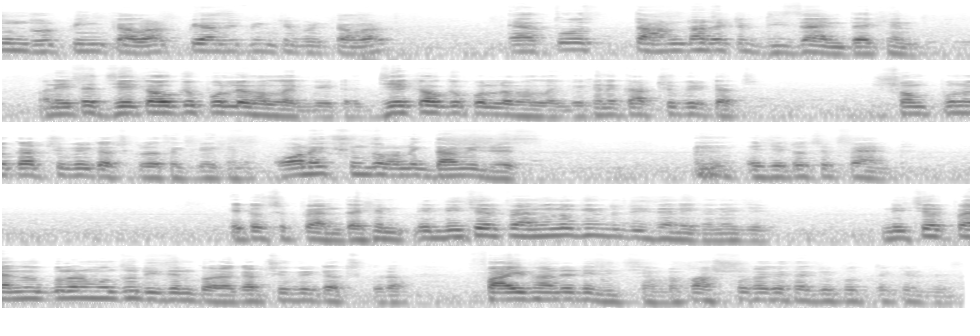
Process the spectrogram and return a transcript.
সুন্দর পিঙ্ক কালার পেঁয়াজি পিঙ্ক টাইপের কালার এত স্ট্যান্ডার্ড একটা ডিজাইন দেখেন। মানে এটা যে কাউকে পরলে ভালো লাগবে এটা, যে কাউকে পরলে ভালো লাগবে, এখানে কারচুপির কাজ। সম্পূর্ণ কারচুপির কাজ করা থাকবে এখানে। অনেক সুন্দর, অনেক দামি ড্রেস এই যেটা হচ্ছে প্যান্ট। এটা হচ্ছে প্যান্ট, দেখেন নিচের প্যানেলও কিন্তু ডিজাইন এখানে যে। নিচের প্যানেলগুলোর মধ্যে ডিজাইন করা কারচুপির কাজ করা। ফাইভ হান্ড্রেডে দিচ্ছি আমরা, পাঁচশো টাকা থাকবে প্রত্যেকটা ড্রেস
